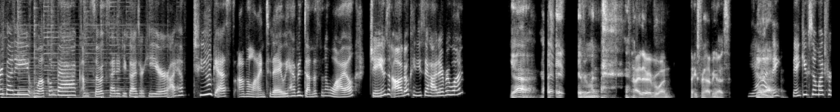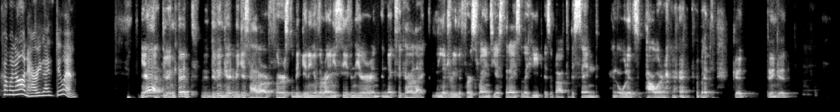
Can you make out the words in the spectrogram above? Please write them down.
Everybody. Welcome back. I'm so excited you guys are here. I have two guests on the line today. We haven't done this in a while. James and Otto, can you say hi to everyone? Yeah. Hey, everyone. hi there, everyone. Thanks for having us. Yeah, yeah. Thank, thank you so much for coming on. How are you guys doing? Yeah, doing good. We're doing good. We just had our first beginning of the rainy season here in, in Mexico, like literally the first rains yesterday. So the heat is about to descend in all its power. but good, doing good.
